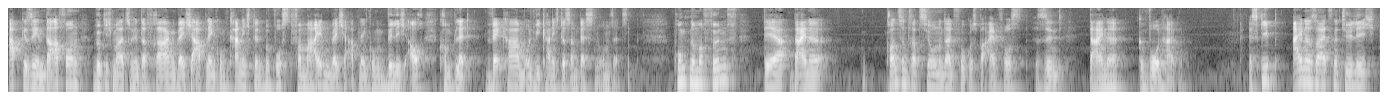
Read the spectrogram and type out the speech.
abgesehen davon, wirklich mal zu hinterfragen, welche Ablenkung kann ich denn bewusst vermeiden, welche Ablenkung will ich auch komplett weghaben und wie kann ich das am besten umsetzen. Punkt Nummer 5, der deine Konzentration und dein Fokus beeinflusst, sind deine Gewohnheiten. Es gibt einerseits natürlich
